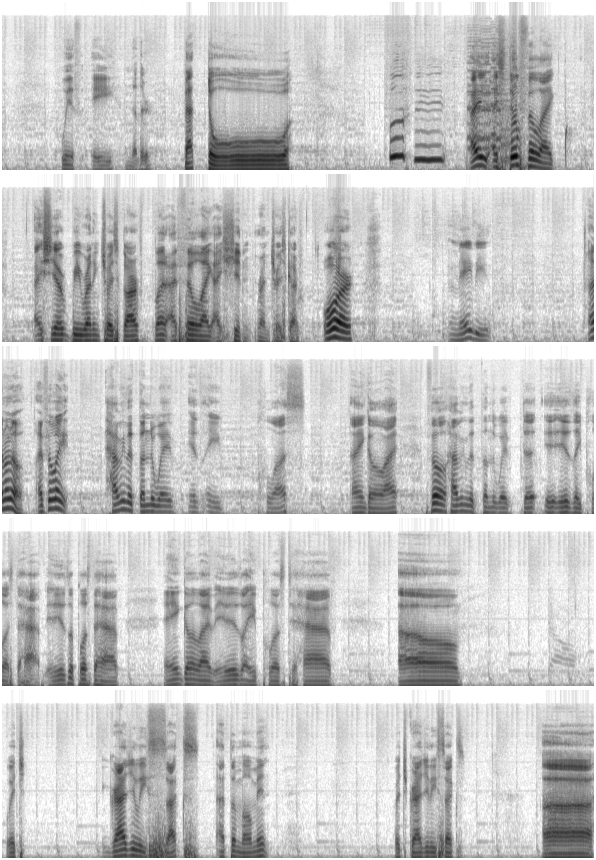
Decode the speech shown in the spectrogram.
with another battle. I I still feel like I should be running Choice Scarf, but I feel like I shouldn't run Choice Scarf. Or maybe I don't know. I feel like having the Thunder Wave is a plus. I ain't gonna lie. Feel having the Thunder Wave it is a plus to have. It is a plus to have. I ain't gonna lie, it is a plus to have. Um, which gradually sucks at the moment. Which gradually sucks. Uh.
